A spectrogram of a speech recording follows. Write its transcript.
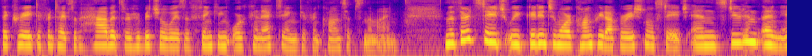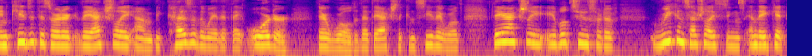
that create different types of habits or habitual ways of thinking or connecting different concepts in the mind. In the third stage, we get into more concrete operational stage, and students and, and kids at this order they actually um, because of the way that they order their world, that they actually can see their world, they are actually able to sort of reconceptualize things and they get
